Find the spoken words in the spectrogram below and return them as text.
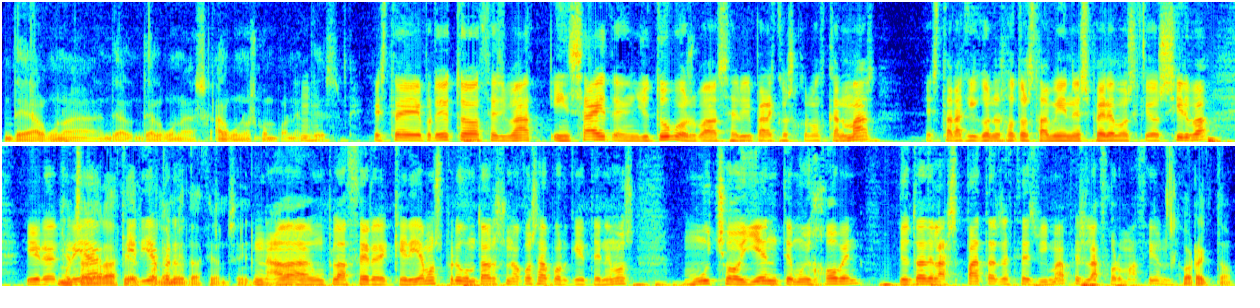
de, alguna, de, algunas, algunos componentes. Este proyecto CESMAT Insight en YouTube os va a servir para que os conozcan más estar aquí con nosotros también esperemos que os sirva. Y Muchas gracias por la invitación. Sí. Nada, un placer. Queríamos preguntaros una cosa porque tenemos mucho oyente muy joven y otra de las patas de CESBIMAP es la formación. Correcto.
